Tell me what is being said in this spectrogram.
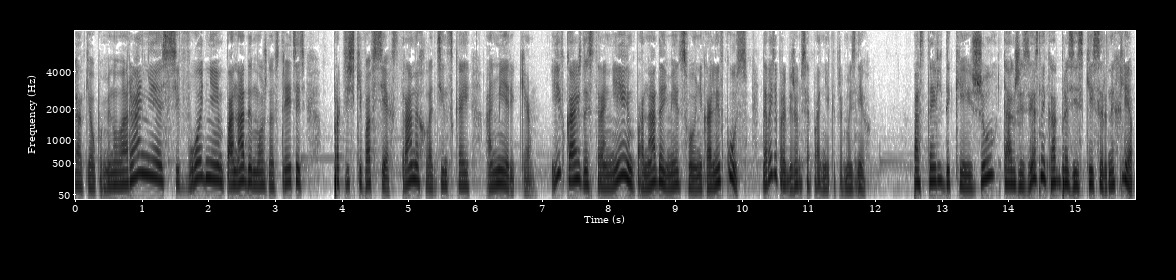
Как я упомянула ранее, сегодня эмпанады можно встретить практически во всех странах Латинской Америки. И в каждой стране эмпанада имеет свой уникальный вкус. Давайте пробежимся по некоторым из них. Пастель де кейжу, также известный как бразильский сырный хлеб.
